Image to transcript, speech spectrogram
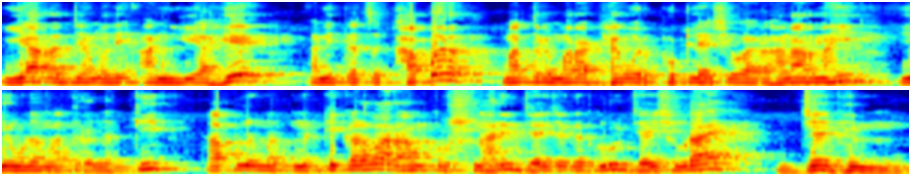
या राज्यामध्ये आणली आहे. आणि त्याचं खापर मात्र मराठ्यावर फुटल्याशिवाय राहणार नाही एवढं मात्र नक्की आपलं मत नक्की कळवा. रामकृष्ण हरी जय जगद्गुरू जय शिवराय जय भीम.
